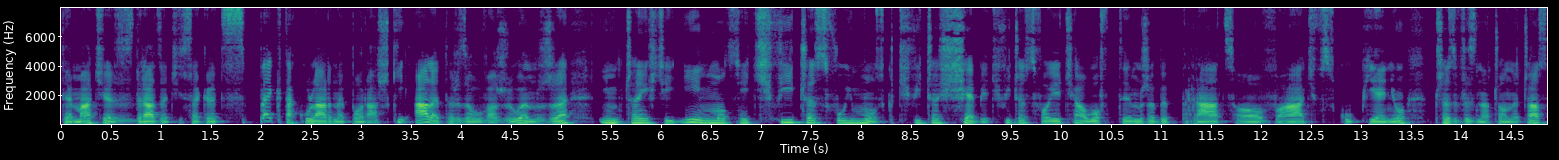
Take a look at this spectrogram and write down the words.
temacie, zdradzę Ci sekret, spektakularne porażki, ale też zauważyłem, że im częściej i im mocniej ćwiczę swój mózg, ćwiczę siebie, ćwiczę swoje ciało w tym, żeby pracować w skupieniu przez wyznaczony czas,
